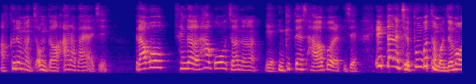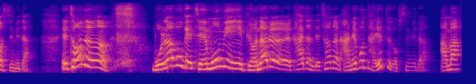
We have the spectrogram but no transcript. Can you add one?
아, 그러면 좀 더 알아봐야지. 라고 생각을 하고 저는, 예, 인큐된 사업을 이제, 일단은 제품부터 먼저 먹었습니다. 예, 저는 몰라보게 제 몸이 변화를 가졌는데 저는 안 해본 다이어트가 없습니다. 아마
